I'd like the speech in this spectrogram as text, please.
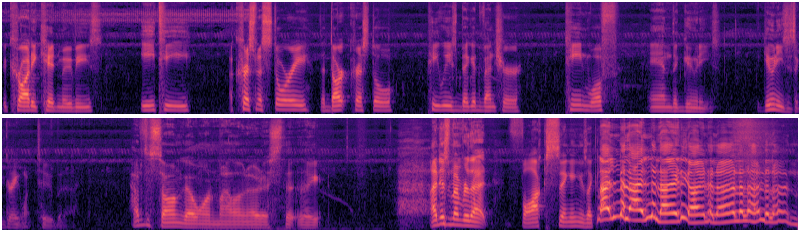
the Karate Kid movies, E.T., A Christmas Story, The Dark Crystal, Pee Wee's Big Adventure, Teen Wolf, and The Goonies. The Goonies is a great one too, but. Uh, How did the song go on Milo Otis? That they I just remember that Fox singing is like la la la la la la la la la la.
